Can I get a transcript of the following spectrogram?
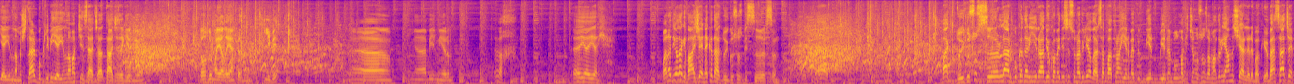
yayınlamışlar. Bu klibi yayınlamak cinsel tacize girmiyor. Dondurma yalayan kadın klibi. Ee, ya bilmiyorum. Ah. Ay ay ay. Bana diyorlar ki Bayce ne kadar duygusuz bir sığırsın. Bak duygusuz sığırlar bu kadar iyi radyo komedisi sunabiliyorlarsa patron yerime bir, birini bulmak için uzun zamandır yanlış yerlere bakıyor. Ben sadece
